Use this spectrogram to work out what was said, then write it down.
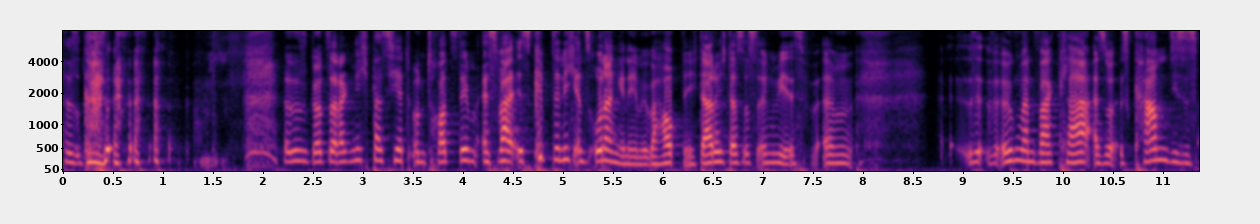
Das, ist Gott, das ist Gott sei Dank nicht passiert und trotzdem, es war, es kippte nicht ins Unangenehme, überhaupt nicht. Dadurch, dass es irgendwie ist, ähm, irgendwann war klar, also es kam dieses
